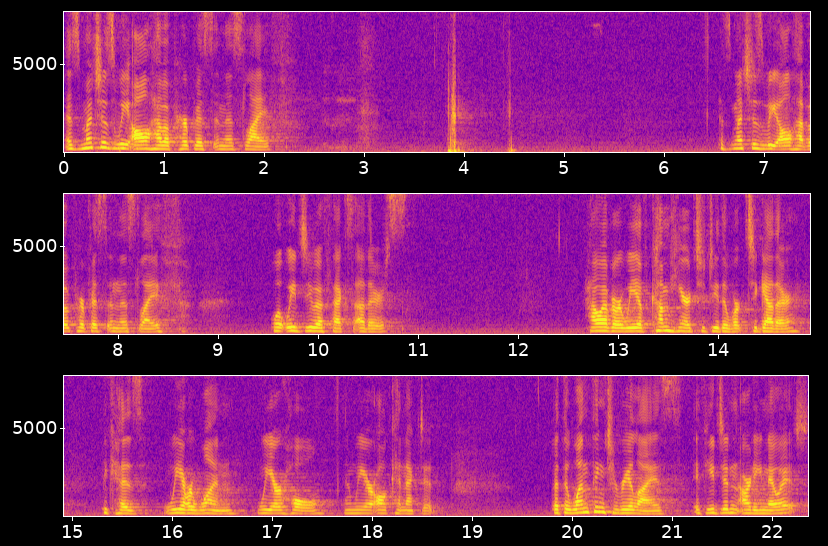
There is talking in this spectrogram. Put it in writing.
As much as we all have a purpose in this life, as much as we all have a purpose in this life, what we do affects others. However, we have come here to do the work together because we are one, we are whole, and we are all connected. But the one thing to realize, if you didn't already know it,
